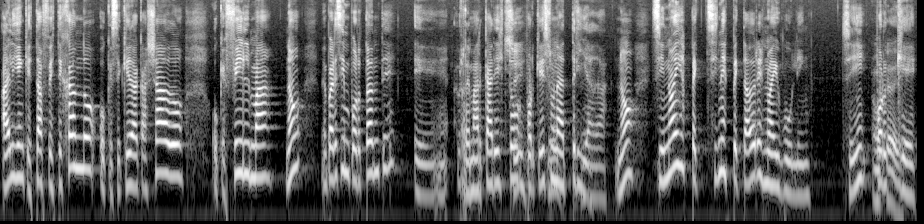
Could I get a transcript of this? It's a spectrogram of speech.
Alguien que está festejando o que se queda callado o que filma, ¿no? Me parece importante eh, remarcar esto Sí, porque es sí, una tríada, ¿no? Si no hay sin espectadores no hay bullying, ¿sí? ¿Por qué?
